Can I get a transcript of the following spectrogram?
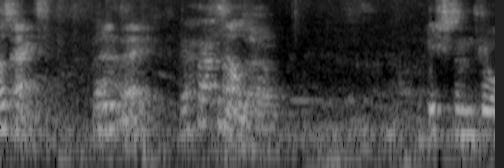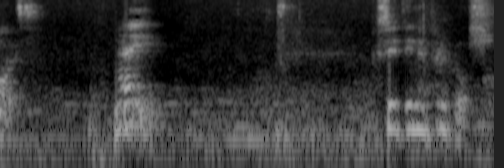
is. Dat is twee. Dat gaat snel zo. Is het een droid? Nee. Zit in de prequels?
